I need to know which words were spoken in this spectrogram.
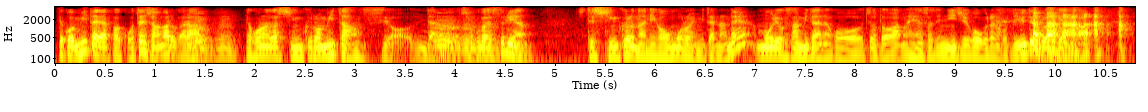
て、こう見たらやっぱこうテンション上がるから、うんうんいや、この間シンクロ見たんすよ、みたいなん職場でするやん。してシンクロ何がおもろいみたいなね、森岡さんみたいなこう、ちょっとあの偏差値25ぐらいのこと言うてくるわけやんか。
